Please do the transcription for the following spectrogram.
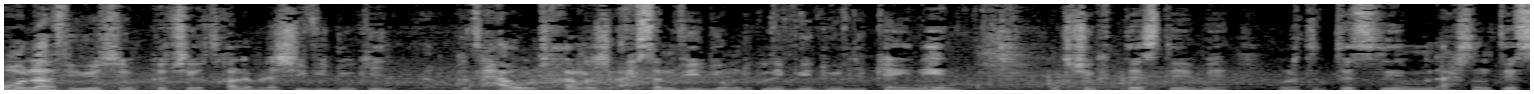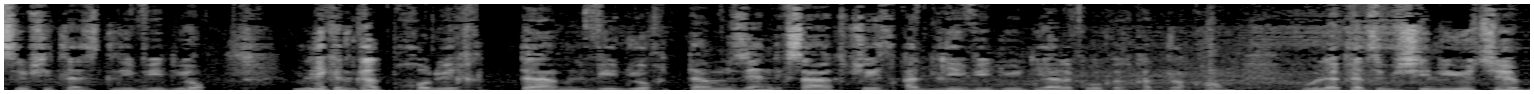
ولا في يوتيوب. كتمشي كتقلب على شي فيديو كي كتحاول تخرج أحسن فيديو من دوك les vidéos اللي كاينين وكتمشي كتيستي به. ولا تيستي من الاحسن تيستي بشي ثلاثة les vidéos. ملي كتلقى ال produit خدام الفيديو خدام مزيان ديك الساعة كتمشي تقاد les vidéos ديالك وكتبقى تطلقهم ولا كتمشي ليوتيوب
